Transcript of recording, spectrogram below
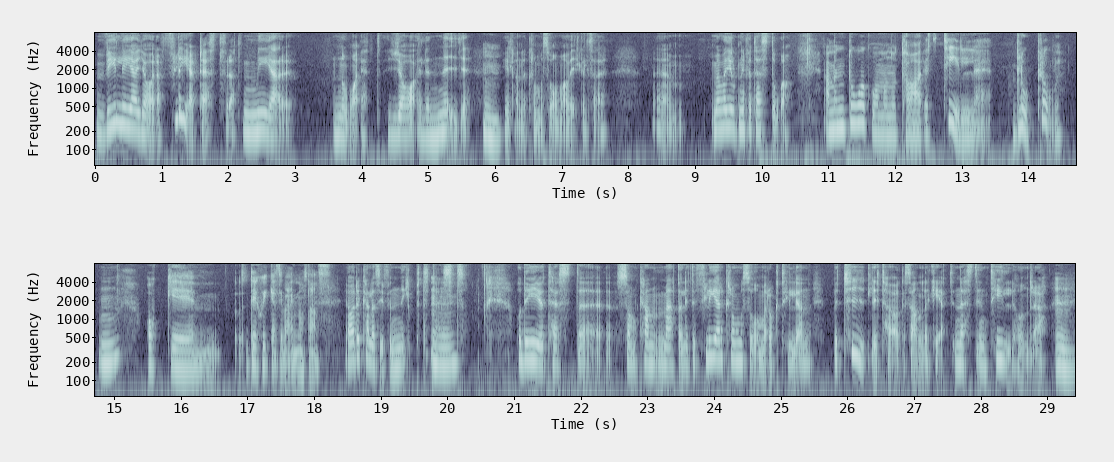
Vill jag göra fler test för att mer nå ett ja eller nej Mm. gällande kromosomavvikelser? Ehm, Men vad gjorde ni för test då? Ja, men då går man och tar ett till eh, blodprov. Mm. Och eh, det skickas iväg någonstans. Ja, det kallas ju för NIPT-test. Och det är ju ett test eh, som kan mäta lite fler kromosomer och till en betydligt hög sannolikhet, nästintill 100. Mm.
